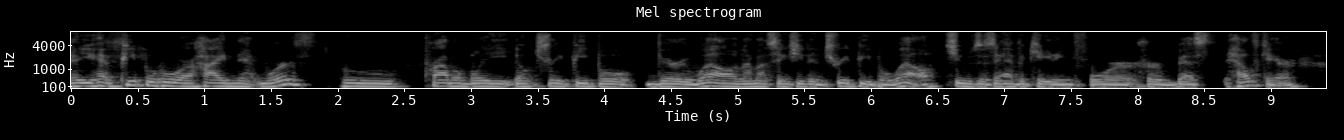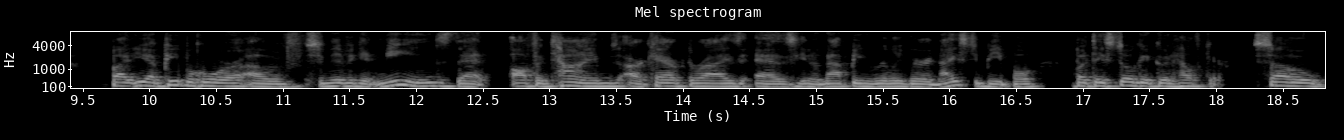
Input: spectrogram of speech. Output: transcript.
Now you have people who are high net worth who probably don't treat people very well. And I'm not saying she didn't treat people well. She was just advocating for her best health care. But you have people who are of significant means that oftentimes are characterized as, you know, not being really very nice to people, but they still get good health care. So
